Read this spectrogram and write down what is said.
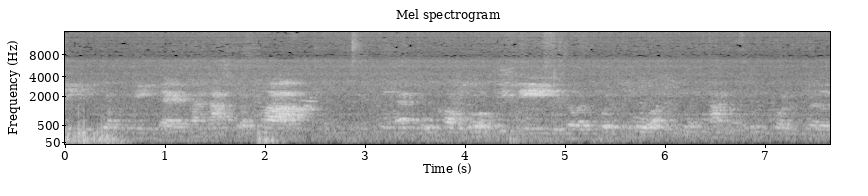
ดีจงมีแด่คณะเจ้าภาพและผู้เข้าร่วมพิธีโดยคนทั่วทุกท่านทุกคนเลย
